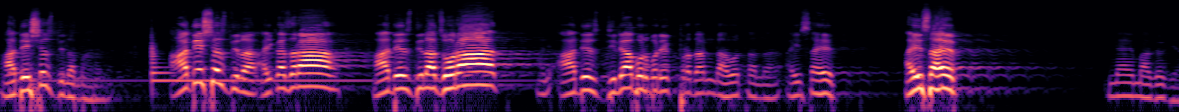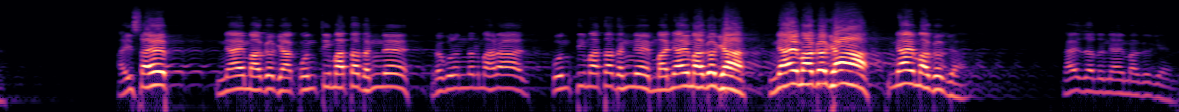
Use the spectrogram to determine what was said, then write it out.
आदेशच दिला महाराज. आदेशच दिला. ऐका जरा आदेश दिला जोरात आणि आदेश दिल्याबरोबर एक प्रधान धावत आला. आई साहेब आई साहेब न्याय माग घ्या. आई साहेब न्याय माग घ्या. कोणती माता धन्य आहे? रघुनंदन महाराज कोणती माता धन्य आहे? मा- न्याय माग घ्या. न्याय माग घ्या. न्याय माग घ्या. काय झालं न्याय माग घ्यायला?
